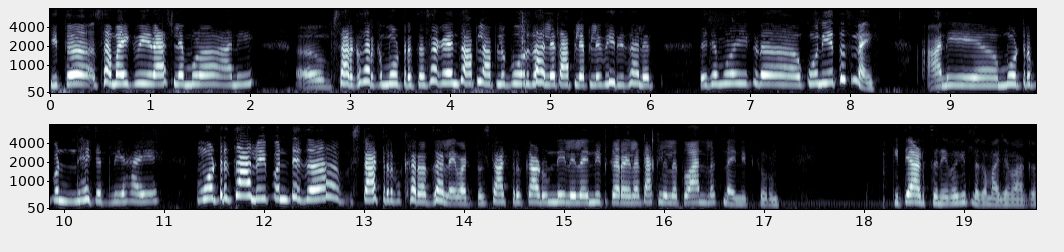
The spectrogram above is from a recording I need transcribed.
इथं सामायिक विहीर असल्यामुळं आणि सारखं सारखं मोटरचं सगळ्यांचं आपलं आपलं बोर झालेत आपल्या आपल्या विहिरी झाल्यात त्याच्यामुळं इकडं कोणी येतच नाही. आणि मोटर पण ह्याच्यातली आहे. मोटर चालू आहे पण त्याचं स्टार्टर खराब झालंय वाटतं. स्टार्टर काढून नेलेलं आहे नीट करायला टाकलेलं तो आणलाच नाही नीट करून. किती अडचणी बघितलं का माझ्या मागं.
